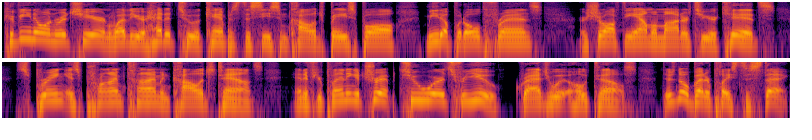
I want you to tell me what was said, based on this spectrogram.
Cavino and Rich here, and whether you're headed to a campus to see some college baseball, meet up with old friends, or show off the alma mater to your kids, spring is prime time in college towns. And if you're planning a trip, two words for you graduate hotels. There's no better place to stay.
